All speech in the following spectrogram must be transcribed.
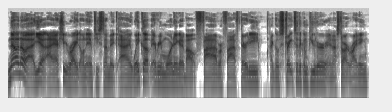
No, no, I, yeah, I actually write on an empty stomach. I wake up every morning at about five or five thirty. I go straight to the computer and I start writing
